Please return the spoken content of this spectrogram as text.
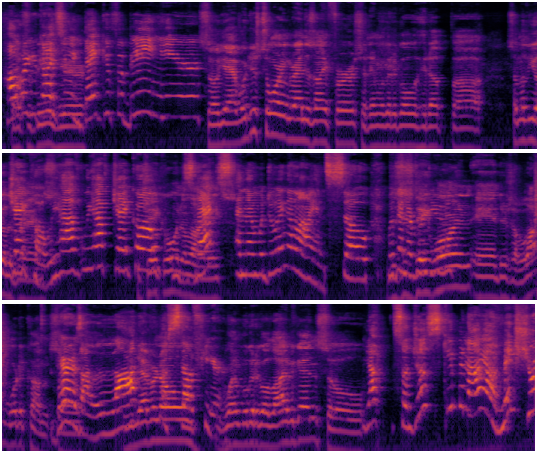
How Thanks are you guys here. doing? Thank you for being here. So yeah, we're just touring Grand Design first, and then we're gonna go hit up uh, some of the other Jayco. brands. We have we have Jayco, Jayco and next, and then we're doing Alliance. So we're this gonna is day review- one, and there's a lot more to come. So There is a lot you never of know stuff here. when we're gonna go live again. So Yep. So just keep an eye on. Make sure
